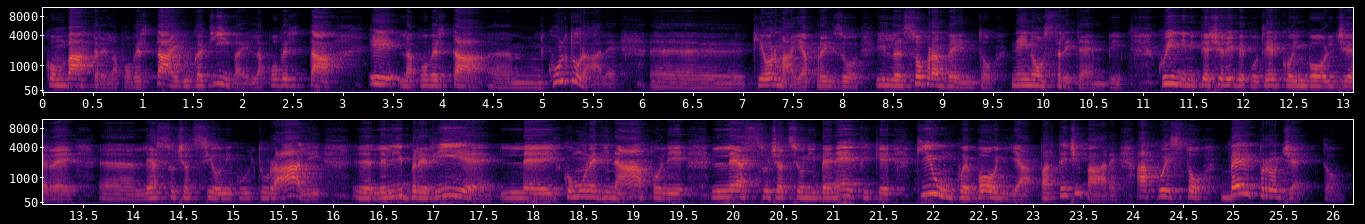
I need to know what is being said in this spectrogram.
combattere la povertà educativa e la povertà, e la povertà ehm, culturale eh, che ormai ha preso il sopravvento nei nostri tempi. Quindi mi piacerebbe poter coinvolgere eh, le associazioni culturali, eh, le librerie, le, il comune di Napoli, le associazioni benefiche, chiunque voglia partecipare a questo bel progetto.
